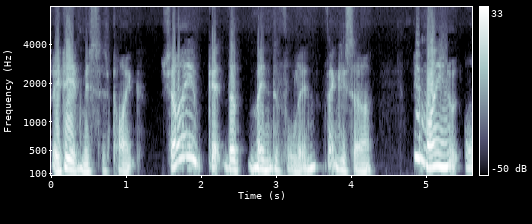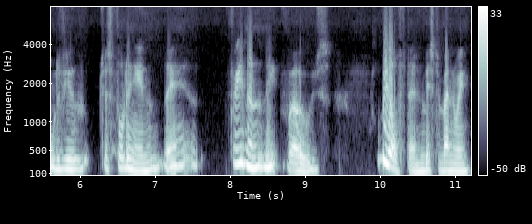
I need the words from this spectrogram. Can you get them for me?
They did, Mrs. Pike. Shall I get the men to fall in? Thank you, sir. Do you mind all of you just falling in there? Three neat rows. We'll be off then, Mr. Mainwaring.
